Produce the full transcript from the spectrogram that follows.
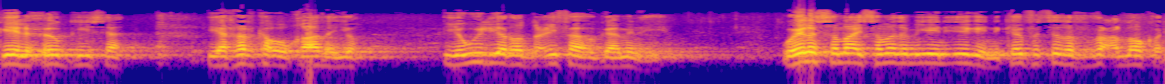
geela xooggiisa iyo rarka uu qaadayo iyo wiil yaroo daciifa hogaaminaya weyla samaay samada miyayna eegaynin kayfa sida rufuca loo kor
